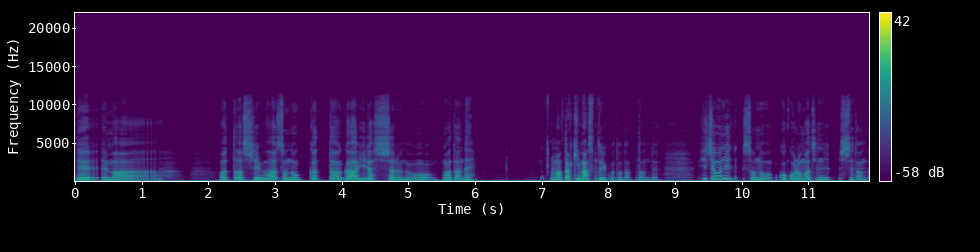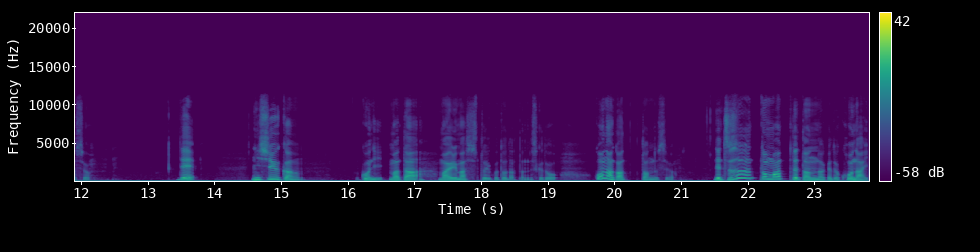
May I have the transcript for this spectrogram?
でまあ私はその方がいらっしゃるのをまたねまた来ますということだったんで非常にその心待ちにしてたんですよ。で2週間後にまた参りますということだったんですけど来なかったんですよでずっと待ってたんだけど来ない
